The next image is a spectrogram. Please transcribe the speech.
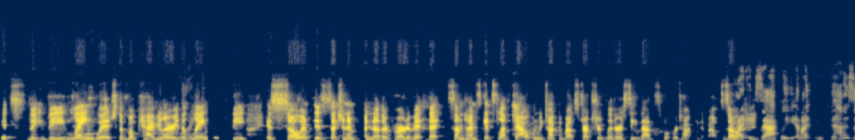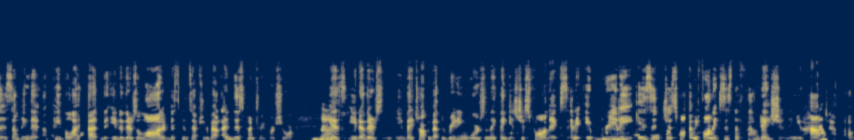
it's the the language the vocabulary right. the language the is so is such an another part of it that sometimes gets left out when we talk about structured literacy that's what we're talking about so right exactly and i that is something that people uh, you know there's a lot of misconception about in this country for sure mm-hmm. is you know there's they talk about the reading wars and they think it's just phonics and it, it mm-hmm. really mm-hmm. isn't just i mean phonics is the foundation and you have to have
